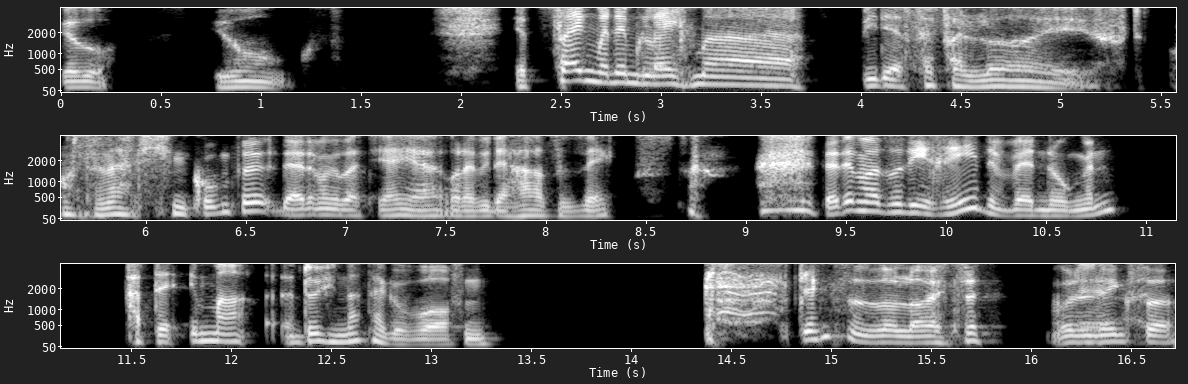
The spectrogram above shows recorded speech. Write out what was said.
der so, Jungs, jetzt zeigen wir dem gleich mal, wie der Pfeffer läuft. Und dann hatte ich einen Kumpel, der hat immer gesagt, ja, ja, oder wie der Hase wächst. Der hat immer so die Redewendungen, hat der immer äh, durcheinander geworfen. Kennst du so Leute? Wo du Ja, denkst so,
